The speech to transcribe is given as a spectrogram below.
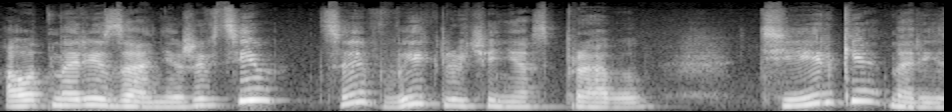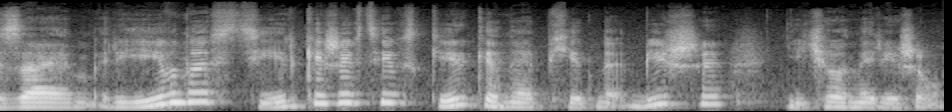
А от нарізання живців це виключення з правил. Тільки нарізаємо рівно стільки живців, скільки необхідно. Більше нічого не ріжемо.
